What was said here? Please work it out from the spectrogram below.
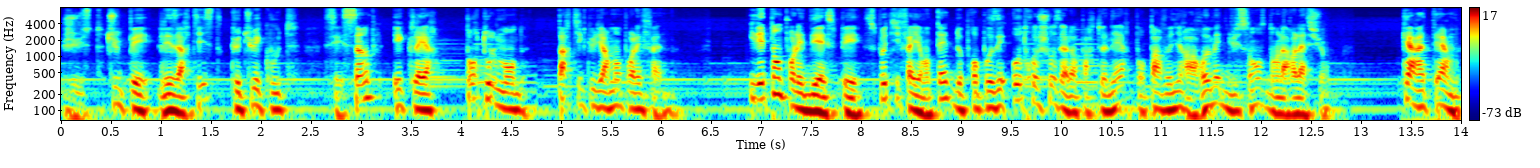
juste. Tu paies les artistes que tu écoutes. C'est simple et clair pour tout le monde, particulièrement pour les fans. Il est temps pour les DSP, Spotify en tête, de proposer autre chose à leurs partenaires pour parvenir à remettre du sens dans la relation. Car à terme,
